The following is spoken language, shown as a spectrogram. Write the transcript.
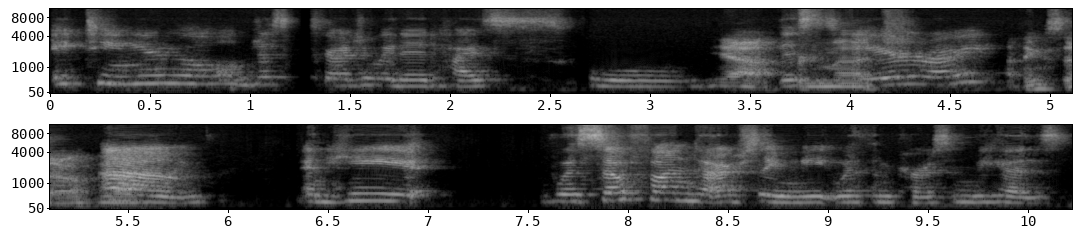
18 years old just graduated high school yeah, this year right I think so. Yeah. Um, and he was so fun to actually meet with in person because,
